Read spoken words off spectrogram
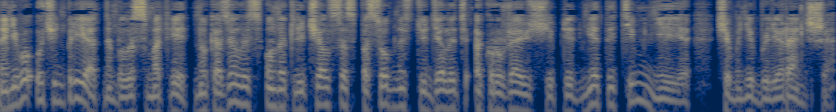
На него очень приятно было смотреть, но, казалось, он отличался способностью делать окружающие предметы темнее, чем они были раньше.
